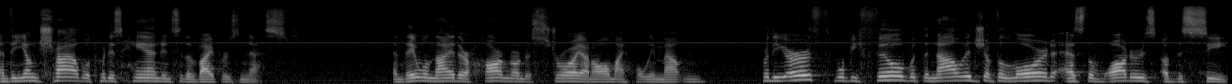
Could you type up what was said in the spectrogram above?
and the young child will put his hand into the viper's nest. And they will neither harm nor destroy on all my holy mountain for the earth will be filled with the knowledge of the Lord as the waters of the sea.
